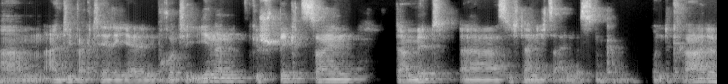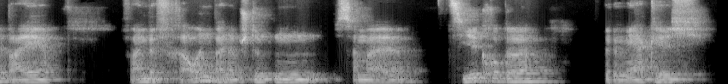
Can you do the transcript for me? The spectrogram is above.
ähm, antibakteriellen Proteinen gespickt sein, damit äh, sich da nichts einnisten kann. Und gerade bei, vor allem bei Frauen, bei einer bestimmten, ich sag mal, Zielgruppe, bemerke ich,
